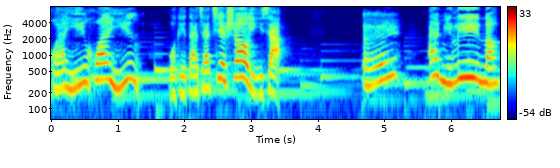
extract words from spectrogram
欢迎欢迎！我给大家介绍一下。哎，艾米丽呢？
